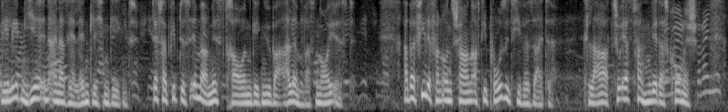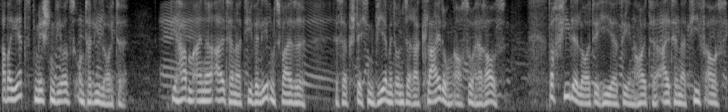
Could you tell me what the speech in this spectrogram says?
Wir leben hier in einer sehr ländlichen Gegend. Deshalb gibt es immer Misstrauen gegenüber allem, was neu ist. Aber viele von uns schauen auf die positive Seite. Klar, zuerst fanden wir das komisch, aber jetzt mischen wir uns unter die Leute. Die haben eine alternative Lebensweise, deshalb stechen wir mit unserer Kleidung auch so heraus. Doch viele Leute hier sehen heute alternativ aus.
